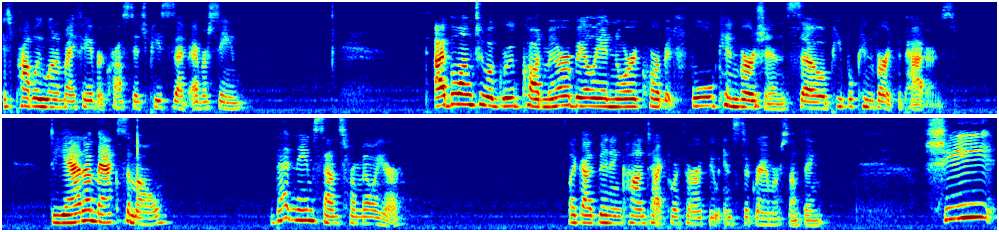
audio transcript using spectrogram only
is probably one of my favorite cross stitch pieces I've ever seen. I belong to a group called Mirabilia Nora Corbett Full Conversion, so people convert the patterns. Deanna Maximo, that name sounds familiar. Like I've been in contact with her through Instagram or something. She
